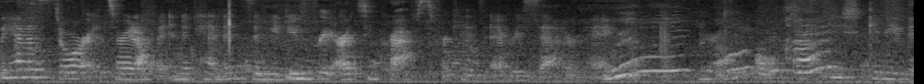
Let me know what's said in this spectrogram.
We have a store. It's right off of Independence, and we do free arts and crafts for kids every Saturday. Really? Oh, okay. We should give you this.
